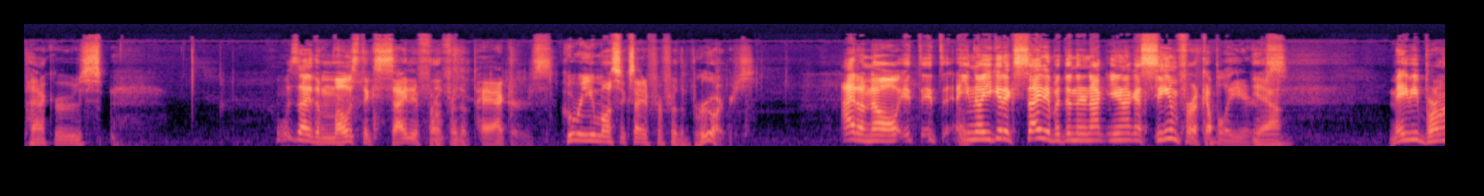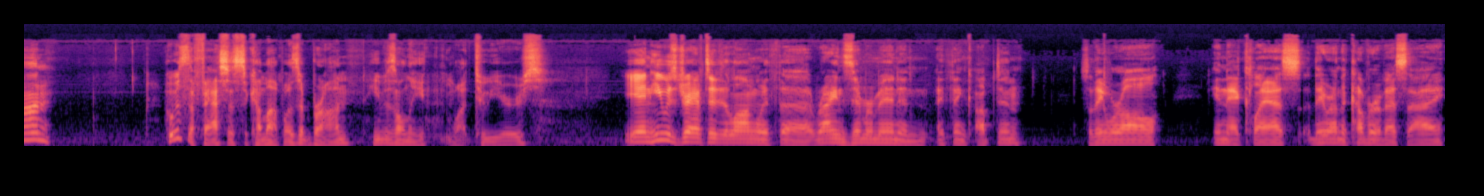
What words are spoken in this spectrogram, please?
Packers. Who was I the most excited for for the Packers? Who were you most excited for for the Brewers? I don't know. It, it you know you get excited, but then they're not. You're not gonna see them for a couple of years. Yeah. Maybe Braun. Who was the fastest to come up? Was it Braun? He was only what two years. Yeah, and he was drafted along with uh, Ryan Zimmerman and I think Upton. So they were all in that class. They were on the cover of SI.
